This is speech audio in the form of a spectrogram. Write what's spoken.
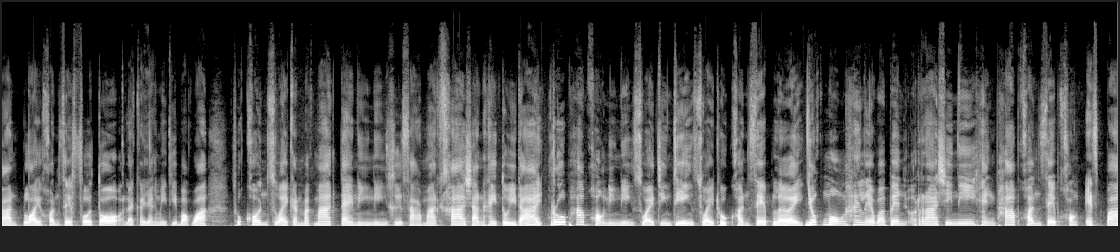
การปล่อยคอนเซปต์โฟโต้และก็ยังมีที่บอกว่าทุกคนสวยกันมากๆ แต่หนิงหนิงคือสามารถฆ่าฉันให้ตุยได้ รูปภาพของหนิงหนิงสวยจริง ๆ สวยทุกคอนเซปต์เลย ยกมงให้เลยว่าเป็นราชินีแห่งภาพคอนอนเซปต์ของเอสปา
